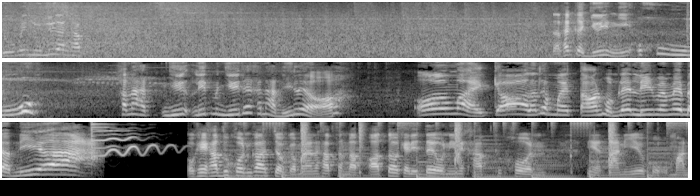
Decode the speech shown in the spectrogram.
ดูไม่รู้เรื่องครับ แต่ถ้าเกิดยื้ออย่างนี้ โอ้โห ขนาดยื้อลิฟต์มันยื้อได้ขนาดนี้เลยเหรอ โอ้ my god แล้วทำไมตอนผมเล่นลิฟต์มันไม่แบบนี้อะ โอเคครับทุกคนก็จบกันมาแล้วนะครับสำหรับ Auto g a d i t o r วันนี้นะครับทุกคนเนี่ยตอนนี้โอ้โหมัน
